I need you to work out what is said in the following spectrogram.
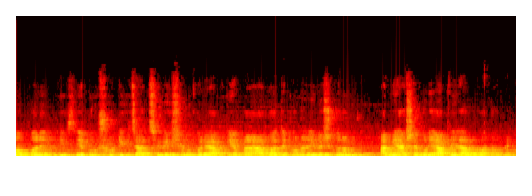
কোম্পানির বীজ এবং সঠিক জাত সিলেকশন করে আপনি আপনার আবাদে মনোনিবেশ করুন। আমি আশা করি আপনি লাভবান হবেন।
